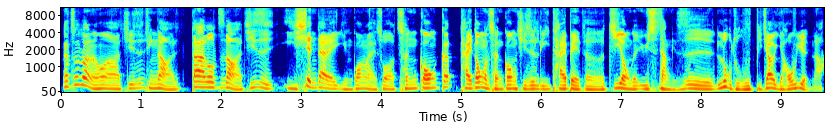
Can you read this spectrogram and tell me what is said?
那这段的话，其实听到大家都知道啊，其实以现代的眼光来说，成功跟台东的成功，其实离台北的基隆的鱼市场也是路途比较遥远啦。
